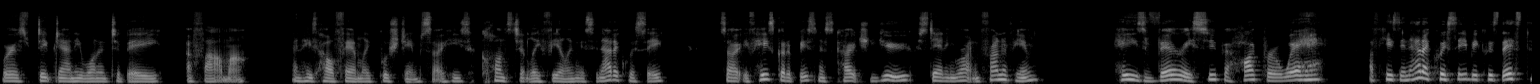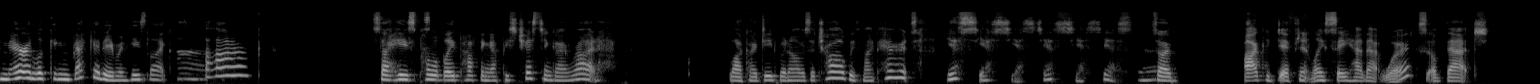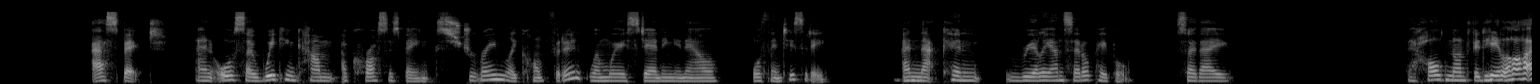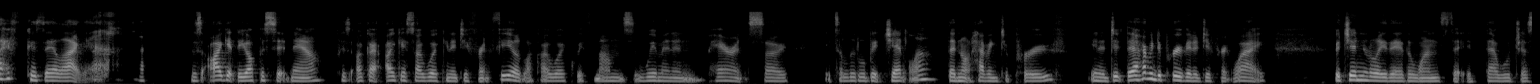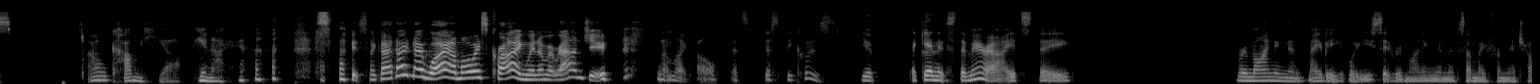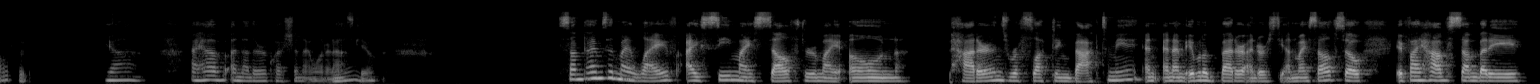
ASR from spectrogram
whereas deep down he wanted to be a farmer and his whole family pushed him. So he's constantly feeling this inadequacy. So if he's got a business coach, you standing right in front of him, he's very super hyper aware of his inadequacy because there's the mirror looking back at him and he's like, ah. fuck. So he's probably puffing up his chest and going, right, like I did when I was a child with my parents. Yes, yes, yes, yes, yes, yes. Yeah. So I could definitely see how that works of that aspect. And also, we can come across as being extremely confident when we're standing in our authenticity. And mm-hmm. that can really unsettle people. So they they're holding on for dear life because they're like, because I get the opposite now because I, I guess I work in a different field. Like I work with mums, women, and parents, so it's a little bit gentler. They're not having to prove in a they're having to prove in a different way, but generally they're the ones that they will just oh come here you know. So it's like i don't know why i'm always crying when i'm around you. And i'm like oh that's just because you again it's the mirror it's the reminding them maybe what you said reminding them of somebody from their childhood. Yeah. I have another question i wanted to mm. ask you. Sometimes in my life i see myself through my own patterns reflecting back to me and, and i'm able to better understand myself. So if i have somebody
